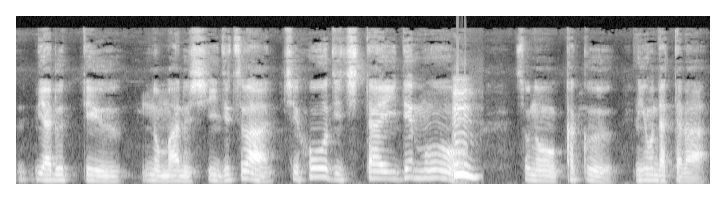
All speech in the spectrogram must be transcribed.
う、やるっていうのもあるし、実は地方自治体でも、うん。その各、日本だったら、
